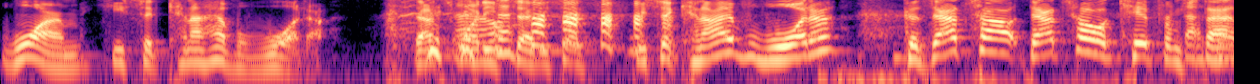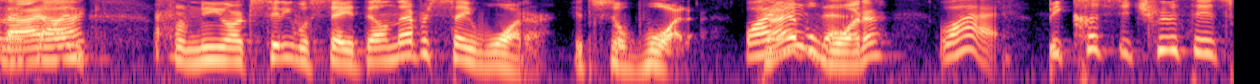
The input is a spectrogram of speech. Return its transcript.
warm?" He said, "Can I have water?" That's what he said. He said, "He said, can I have water?" Because that's how that's how a kid from That's Staten Island, from New York City, will say. They'll never say water. It's the water. Why can I is have that? water? Why? Because the truth is,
